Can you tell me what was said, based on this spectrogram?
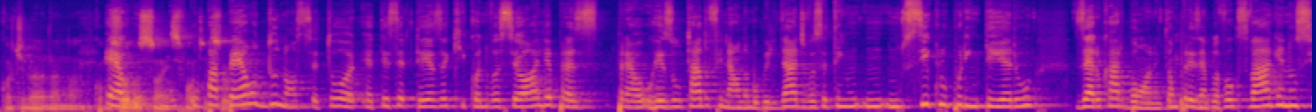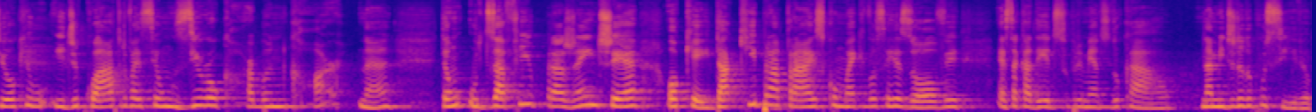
continua na, na, como é, soluções? O, o papel do nosso setor é ter certeza que, quando você olha para as para o resultado final na mobilidade, você tem um, um, ciclo por inteiro zero carbono. Então, por exemplo, a Volkswagen anunciou que o ID4 vai ser um zero carbon car, né? Então, o desafio para a gente é, ok, daqui para trás, como é que você resolve essa cadeia de suprimentos do carro, na medida do possível.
